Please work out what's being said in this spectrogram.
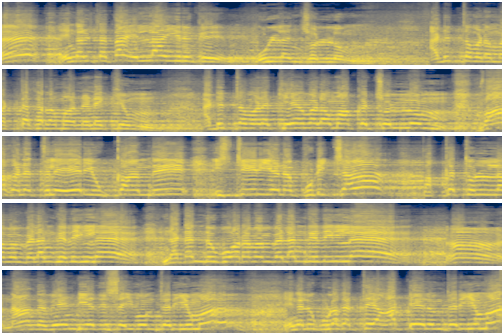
ஆ, எங்கள்கிட்ட தான் எல்லாம் இருக்கு. உள்ளம் சொல்லும். அடுத்தவனை மட்டகரமா நினைக்கும். அடுத்தவனை கேவலமாக்க சொல்லும். வாகனத்தில் ஏறி உட்கார்ந்து இஸ்டீரியனை பிடிச்சா பக்கத்துள்ளவன் விளங்குது இல்ல நடந்து போறவன் விளங்குது நாங்க வேண்டியது செய்வோம் தெரியுமா? எங்களுக்கு உலகத்தை ஆட்டேலும் தெரியுமா?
